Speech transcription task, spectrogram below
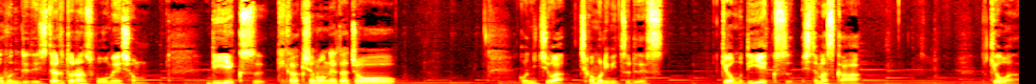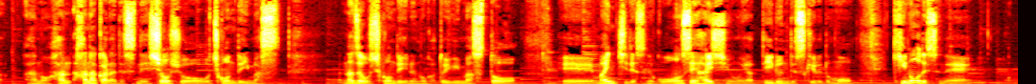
5分でデジタルトランスフォーメーション。DX 企画書のネタ帳。こんにちは近森光です。今日も DX してますか？今日はあの花からですね少々落ち込んでいます。なぜ落ち込んでいるのかと言いますと、えー、毎日ですねこう音声配信をやっているんですけれども昨日ですね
